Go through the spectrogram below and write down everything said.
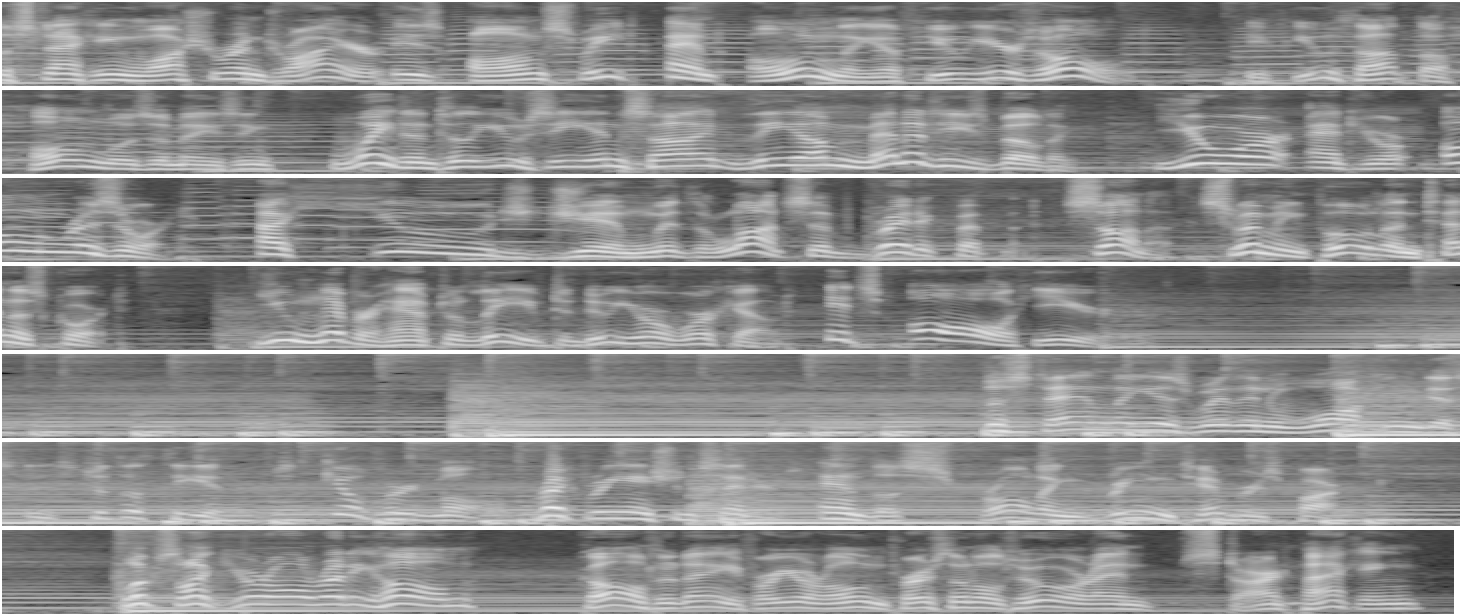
The stacking washer and dryer is en suite and only a few years old. If you thought the home was amazing, wait until you see inside the amenities building. You're at your own resort. A huge gym with lots of great equipment, sauna, swimming pool, and tennis court. You never have to leave to do your workout. It's all here. The Stanley is within walking distance to the theaters, Guilford Mall, recreation centers, and the sprawling Green Timbers Park. Looks like you're already home. Call today for your own personal tour and start packing.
